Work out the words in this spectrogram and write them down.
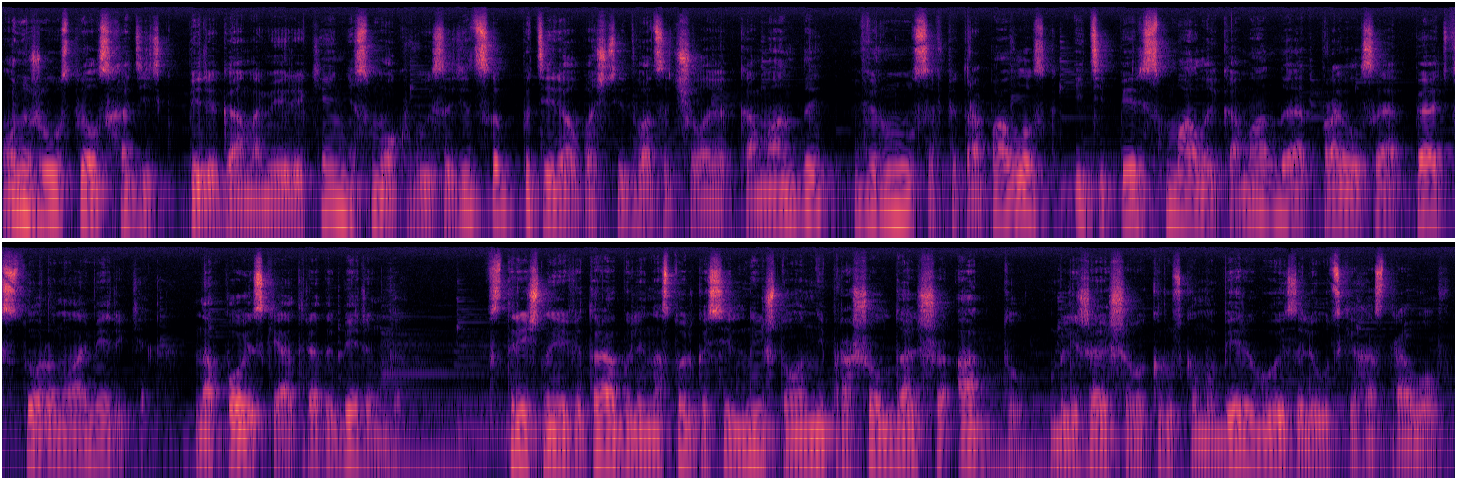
он уже успел сходить к берегам Америки, не смог высадиться, потерял почти 20 человек команды, вернулся в Петропавловск и теперь с малой командой отправился опять в сторону Америки на поиски отряда Беринга. Встречные ветра были настолько сильны, что он не прошел дальше Атту, ближайшего к русскому берегу из Алиутских островов –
